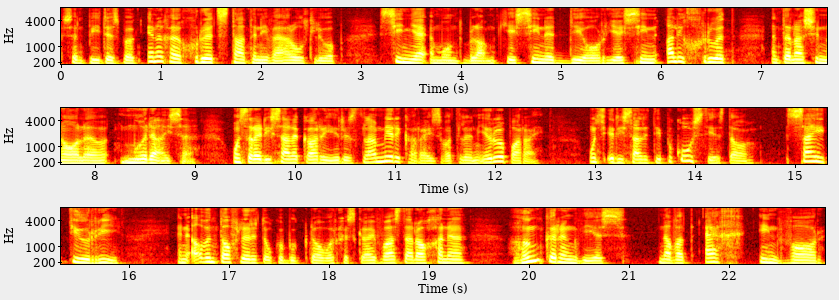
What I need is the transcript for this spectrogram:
St Petersburg, enige groot stad in die wêreld loop, sien jy 'n Mont Blanc, jy sien 'n Dior, jy sien al die groot internasionale modehuise. Ons ry dieselfde karre hier as in Amerika reis wat hulle in Europa ry ons eet dieselfde tipe kos steeds daar. Sy teorie en Elwin Tafler het ook 'n boek daaroor geskryf was dat daar gaan 'n hinkering wees na wat eg en waar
